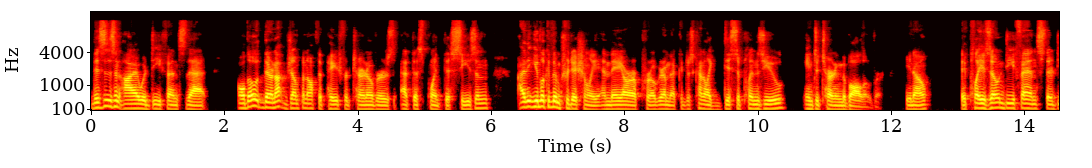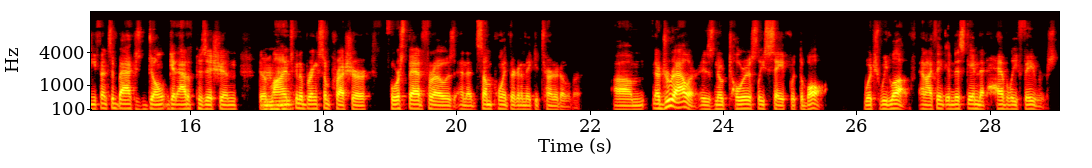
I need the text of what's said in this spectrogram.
this is an Iowa defense that although they're not jumping off the page for turnovers at this point this season, I think you look at them traditionally and they are a program that could just kind of like disciplines you into turning the ball over. You know, they play zone defense. Their defensive backs don't get out of position. Their mm-hmm. line's going to bring some pressure, force bad throws, and at some point they're going to make you turn it over. Um, now, Drew Allar is notoriously safe with the ball, which we love. And I think in this game that heavily favors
